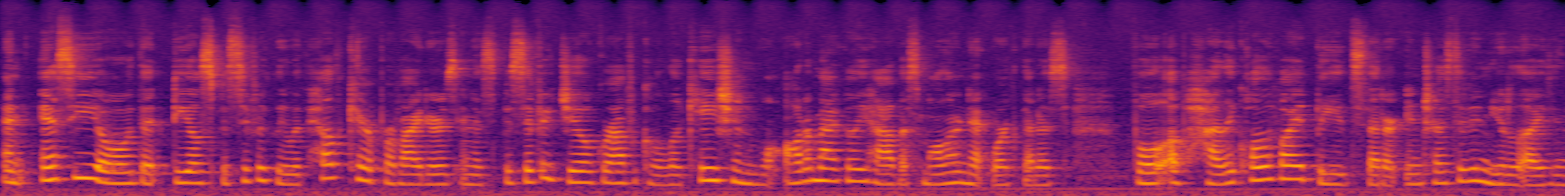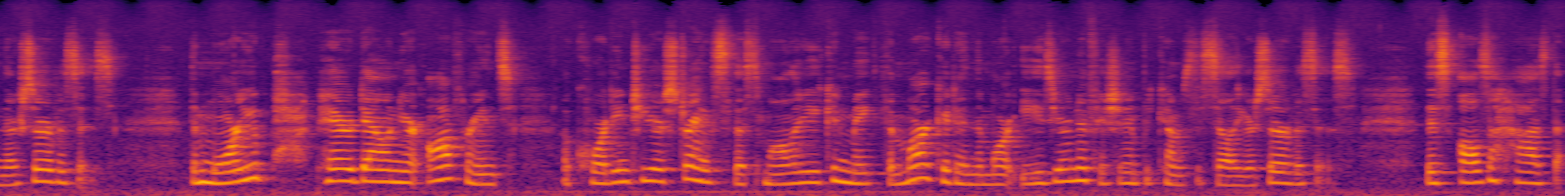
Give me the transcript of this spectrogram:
an SEO that deals specifically with healthcare providers in a specific geographical location will automatically have a smaller network that is full of highly qualified leads that are interested in utilizing their services. The more you pare down your offerings, According to your strengths, the smaller you can make the market and the more easier and efficient it becomes to sell your services. This also has the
